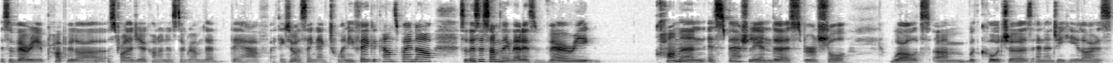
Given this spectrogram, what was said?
is a very popular astrology account on Instagram that they have, I think she was saying like 20 fake accounts by now. So this is something that is very common, especially in the spiritual world, um, with coaches, energy healers,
